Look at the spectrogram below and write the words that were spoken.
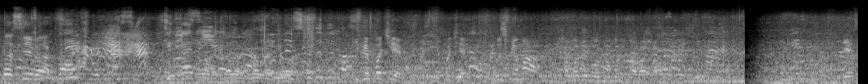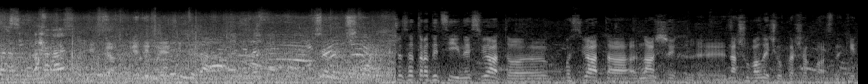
Спасибо. Тільки по черзі, по черзі. Ви знімали, щоб один одному не заважав. Є? Це традиційне свято, е, посвята наших, е, нашу малечу першокласники.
